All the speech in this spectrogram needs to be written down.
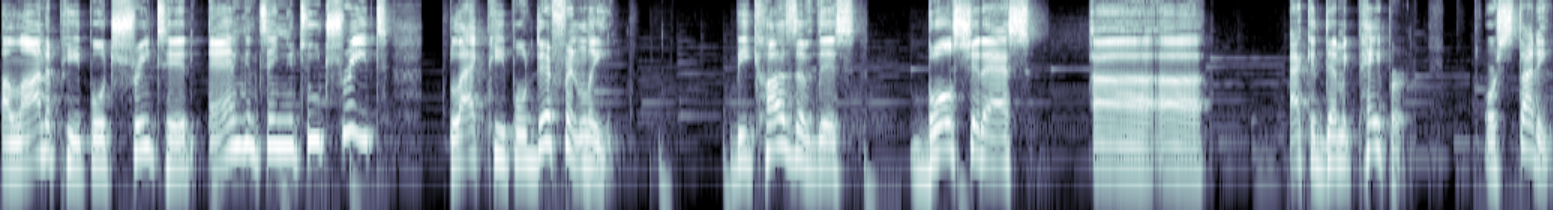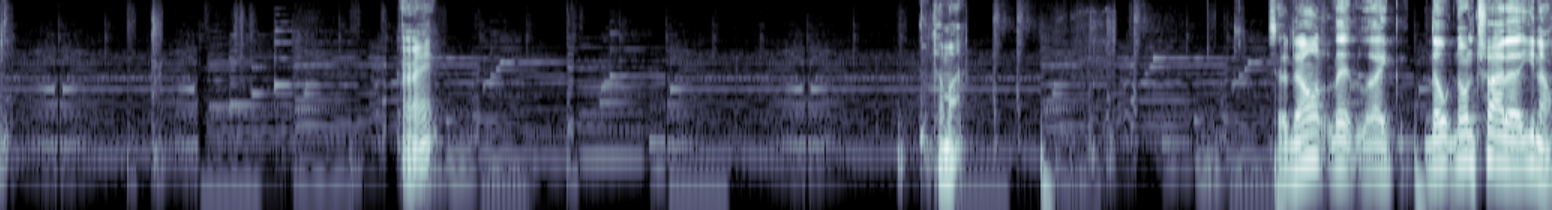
a lot of people treated and continue to treat black people differently because of this bullshit ass uh, uh, academic paper or study. All right. Come on. So don't let like don't don't try to you know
